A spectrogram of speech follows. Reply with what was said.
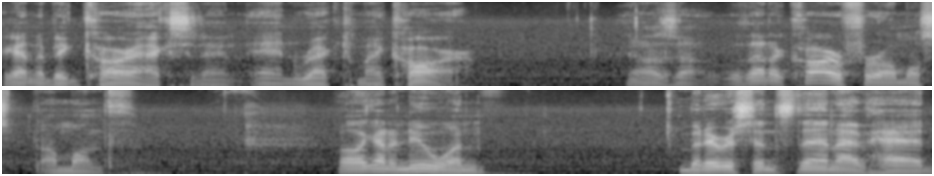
I got in a big car accident and wrecked my car. And I was without a car for almost a month. Well, I got a new one, but ever since then I've had,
